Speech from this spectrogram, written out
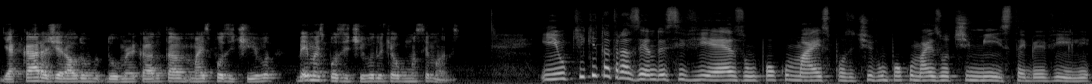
E a cara geral do, do mercado está mais positiva, bem mais positiva do que algumas semanas. E o que está trazendo esse viés um pouco mais positivo, um pouco mais otimista, Iberville,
